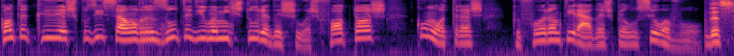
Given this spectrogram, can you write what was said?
conta que a exposição resulta de uma mistura das suas fotos com outras que foram tiradas pelo seu avô. This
